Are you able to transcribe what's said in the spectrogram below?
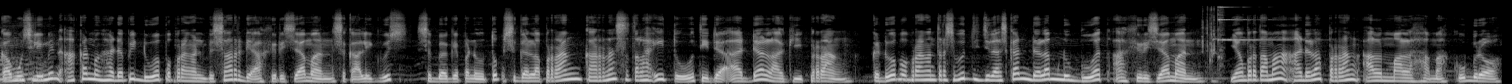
Kaum muslimin akan menghadapi dua peperangan besar di akhir zaman sekaligus sebagai penutup segala perang karena setelah itu tidak ada lagi perang. Kedua peperangan tersebut dijelaskan dalam nubuat akhir zaman. Yang pertama adalah Perang Al-Malhamah Kubro.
